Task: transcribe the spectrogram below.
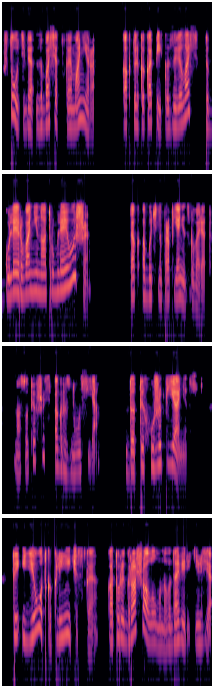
Что у тебя за босяцкая манера? Как только копейка завелась, так гуляй рванина от рубля и выше!» Так обычно про пьяниц говорят. Насупившись, огрызнулась я. Да ты хуже пьяниц. Ты идиотка клиническая, которой гроша ломаного доверить нельзя.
